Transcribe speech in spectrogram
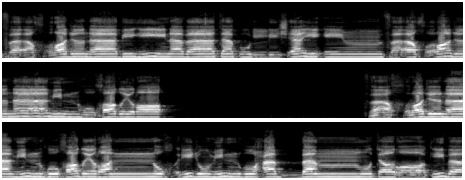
فاخرجنا به نبات كل شيء فاخرجنا منه خضرا فأخرجنا منه خضرا نخرج منه حبا متراكبا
